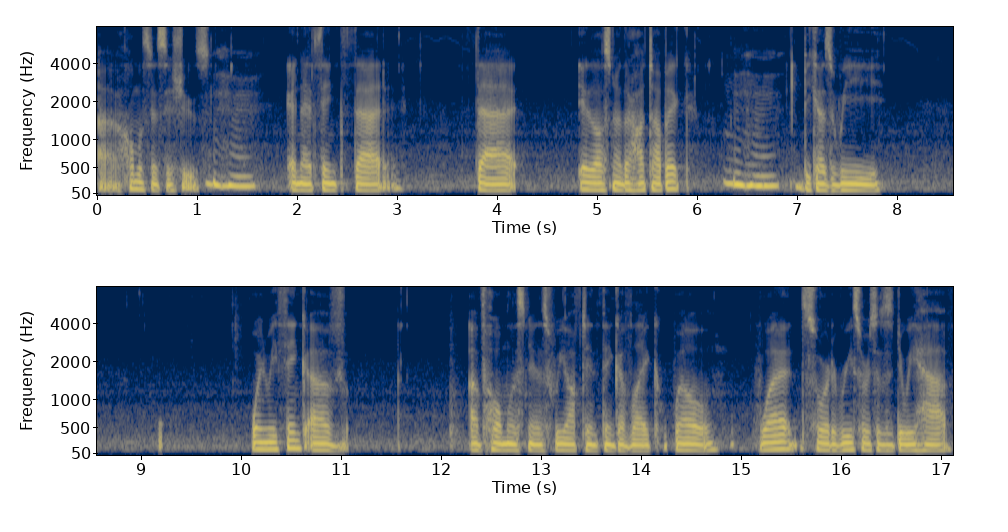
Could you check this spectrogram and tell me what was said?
uh, homelessness issues, Mm-hmm. and I think that that is also another hot topic Mm-hmm. because we when we think of of homelessness we often think of like well what sort of resources do we have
